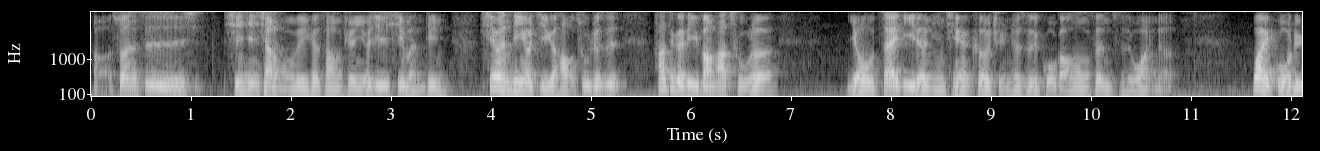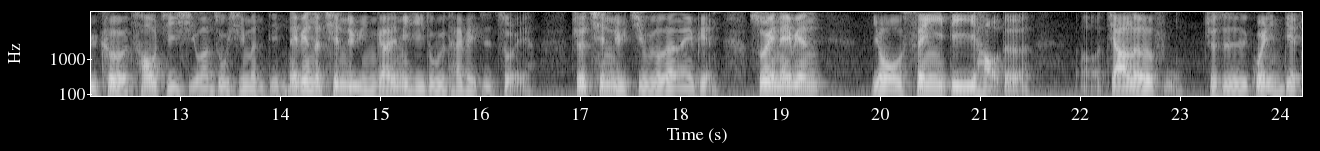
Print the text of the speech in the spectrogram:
呃算是欣欣向荣的一个商圈，尤其是西门町。西门町有几个好处，就是。它这个地方，它除了有在地的年轻的客群，就是国高中生之外呢，外国旅客超级喜欢住西门町那边的青旅，应该密集度是台北之最，就是青旅几乎都在那边，所以那边有生意第一好的呃家乐福，就是桂林店，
